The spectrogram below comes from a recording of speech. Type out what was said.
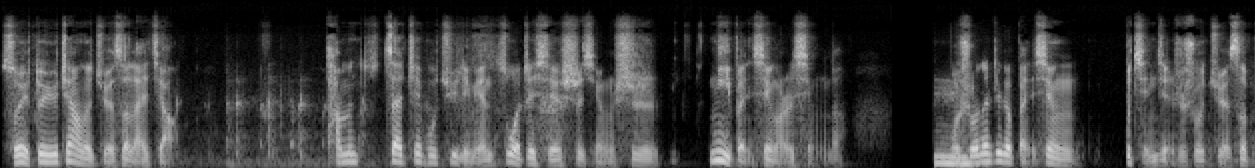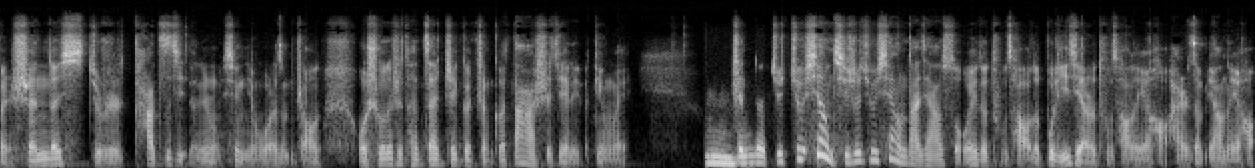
所以，对于这样的角色来讲，他们在这部剧里面做这些事情是逆本性而行的。我说的这个本性，不仅仅是说角色本身的，就是他自己的那种性情或者怎么着的。我说的是他在这个整个大世界里的定位。嗯，真的就就像，其实就像大家所谓的吐槽的、不理解而吐槽的也好，还是怎么样的也好，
